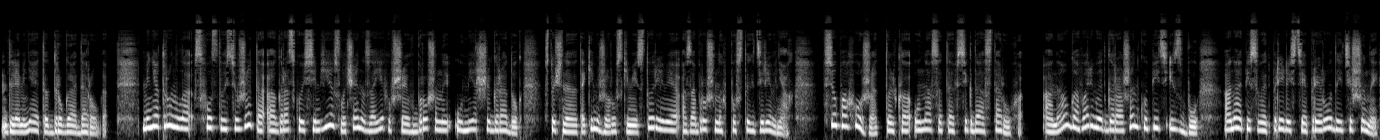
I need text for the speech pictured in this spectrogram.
Для меня это другая дорога. Меня тронуло сходство сюжета о городской семье, случайно заехавшей в брошенный умерший городок, с точно такими же русскими историями о заброшенных пустых деревнях. Все похоже, только у нас это всегда старуха. Она уговаривает горожан купить избу. Она описывает прелести природы и тишины.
